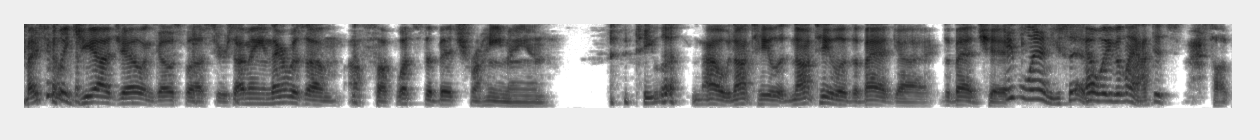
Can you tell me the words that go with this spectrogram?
basically G.I. Joe and Ghostbusters. I mean, there was, um, oh fuck, what's the bitch from He Man? Teela, No, not Teela, not Teela, the bad guy, the bad chick. Evil Ann, you said. No, Evelyn, I did, fuck,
